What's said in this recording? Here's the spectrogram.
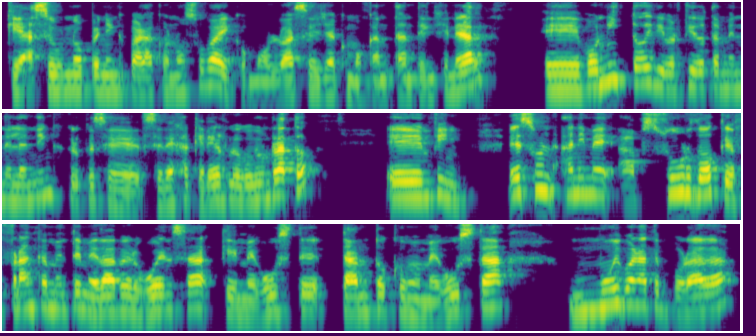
que hace un opening para Konosuba y como lo hace ella como cantante en general. Eh, bonito y divertido también el ending, creo que se, se deja querer luego de un rato en fin, es un anime absurdo que francamente me da vergüenza que me guste tanto como me gusta. Muy buena temporada.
